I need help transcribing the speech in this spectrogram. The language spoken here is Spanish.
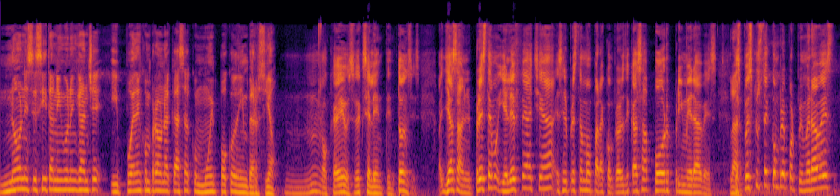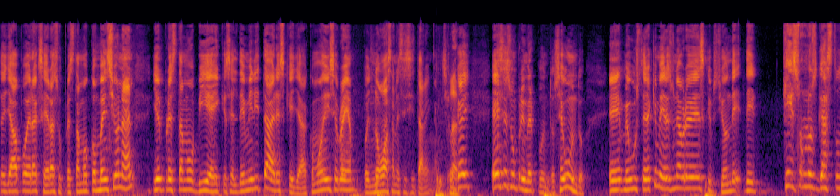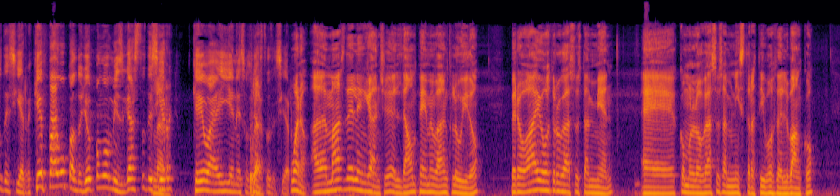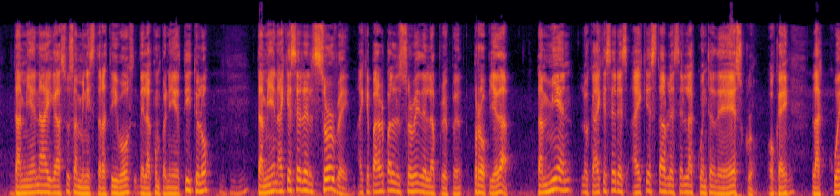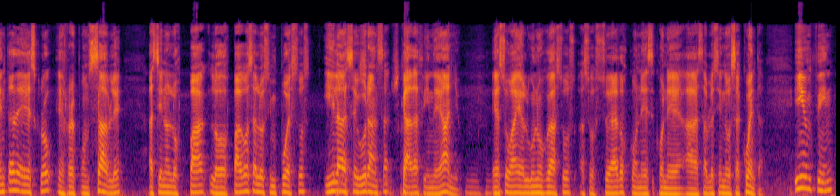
no necesitan ningún enganche y pueden comprar una casa con muy poco de inversión. Mm, ok, eso es excelente. Entonces, ya saben, el préstamo y el FHA es el préstamo para compradores de casa por primera vez. Claro. Después que usted compre por primera vez, entonces ya va a poder acceder a su préstamo convencional y el préstamo VA, que es el de militares, que ya, como dice Brian, pues no vas a necesitar enganche. Claro. ¿ok? Ese es un primer punto. Segundo, eh, me gustaría que me dieras una breve descripción de, de qué son los gastos de cierre. ¿Qué pago cuando yo pongo mis gastos de Claro. cierre? ¿Qué va ahí en esos Claro. gastos de cierre? Bueno, además del enganche, el down payment va incluido, pero hay otros gastos también, eh, como los gastos administrativos del banco. También hay gastos administrativos de la compañía de título. También hay que hacer el survey, hay que pagar para el survey de la propi- propiedad. También lo que hay que hacer es, hay que establecer la cuenta de escrow, ¿ok? La cuenta de escrow es responsable haciendo los, los pagos a los impuestos y la aseguranza cada fin de año. Eso hay algunos gastos asociados con, es- con eh, estableciendo esa cuenta. Y en fin,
